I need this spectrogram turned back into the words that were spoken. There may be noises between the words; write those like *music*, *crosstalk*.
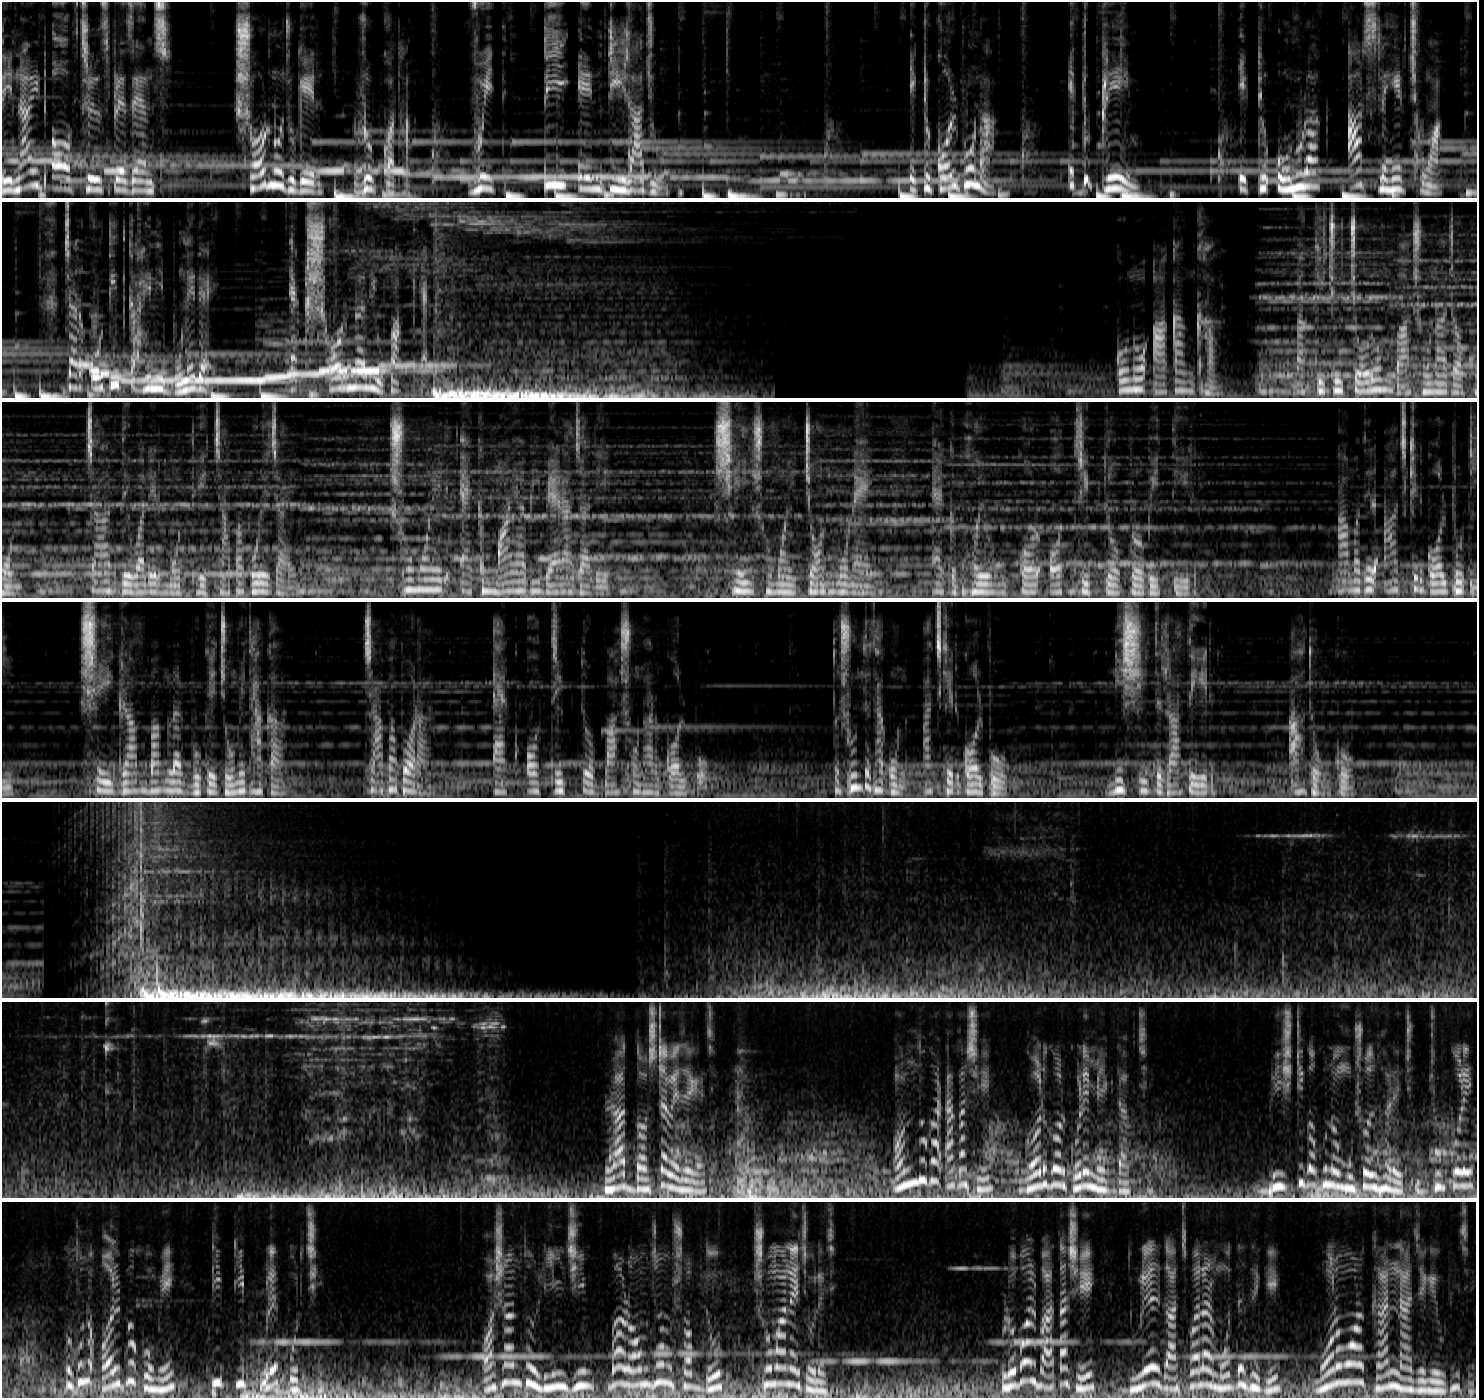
The night of thrills presence স্বর্ণযুগের রূপকথা with T N T Raju একটু কল্পনা একটু প্রেম একটু অনুরাগ আর স্নেহের ছোঁয়া যার অতীত কাহিনী বুনে দেয় এক স্বর্ণালী উপাখ্যান কোনো আকাঙ্ক্ষা বা কিছু চরম বাসনা যখন চার দেওয়ালের মধ্যে চাপা পড়ে যায়, সময়ের এক মায়াবী বেড়া জালে, সেই সময় জন্ম নেয় এক ভয়ঙ্কর অতৃপ্ত প্রবৃত্তির। আমাদের আজকের গল্পটি সেই গ্রাম বাংলার বুকে জমে থাকা চাপা পড়া এক অতৃপ্ত বাসনার গল্প। তো শুনতে থাকুন আজকের গল্প নিশ্চিত রাতের আতঙ্ক। রাত দশটা বেজে গেছে। অন্ধকার আকাশে গড় গড় করে মেঘ ডাকছে। বৃষ্টি কখনো মুষলধারে ঝুপঝুপ করে কখনো অল্প কমে টিপ টিপ করে পড়ছে। অশান্ত রিমঝিম বা রমঝম শব্দ সমানে চলেছে। প্রবল বাতাসে দূরের গাছপালার মধ্যে থেকে মরমর কান্না জেগে উঠেছে।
